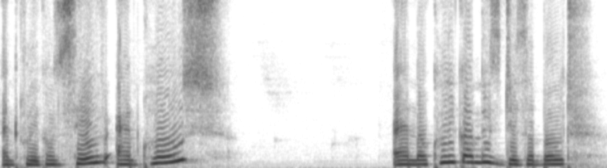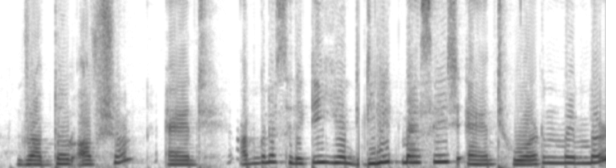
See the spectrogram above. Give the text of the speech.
and click on save and close. And now click on this disabled drop down option. And I'm gonna select here delete message and word member.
